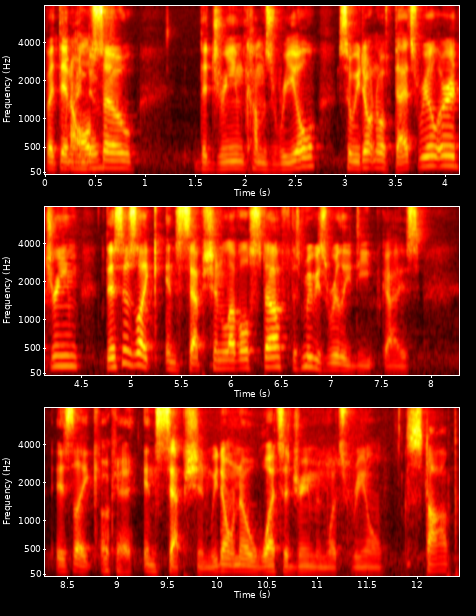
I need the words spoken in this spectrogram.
but then Kind of. also the dream comes real so we don't know if that's real or a dream. This is like inception level stuff. This movie's really deep guys. It's like Okay. inception. We don't know what's a dream and what's real. Stop.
